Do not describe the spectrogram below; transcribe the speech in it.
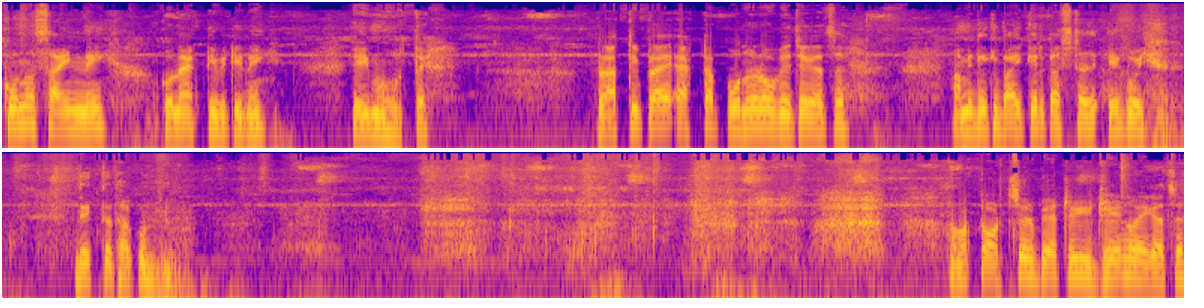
কোনো সাইন নেই, কোনো অ্যাক্টিভিটি নেই এই মুহূর্তে। রাত্রি প্রায় একটা পনেরো বেজে গেছে। আমি দেখি বাইকের কাজটা এগোই। দেখতে থাকুন। আমার টর্চের ব্যাটারি ড্রেন হয়ে গেছে।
